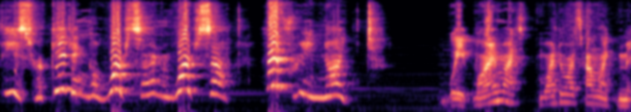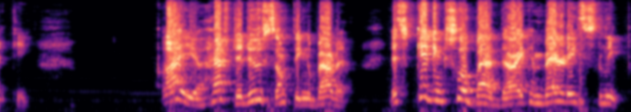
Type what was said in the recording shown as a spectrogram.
These are getting worse and worse uh, every night. Wait, why am I- why do I sound like Mickey? I have to do something about it. It's getting so bad that I can barely sleep.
